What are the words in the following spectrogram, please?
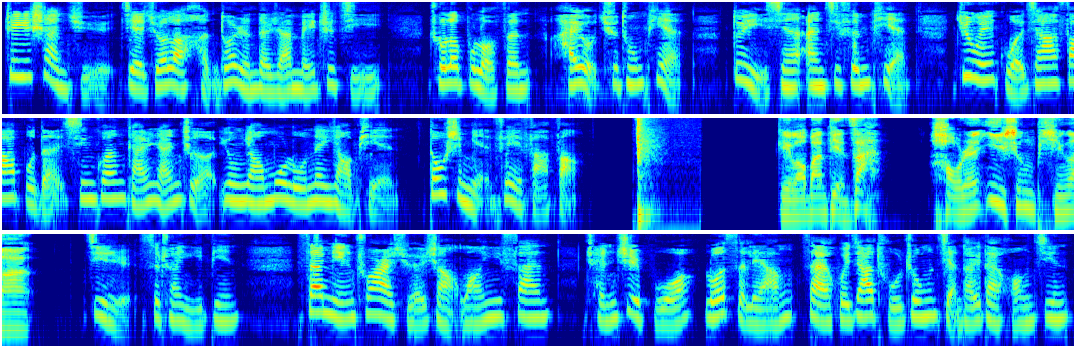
这一善举解决了很多人的燃眉之急。除了布洛芬，还有去痛片、对乙酰氨基酚片，均为国家发布的新冠感染者用药目录内药品，都是免费发放。给老板点赞，好人一生平安。近日，四川宜宾三名初二学生王一帆、陈志博、罗子良在回家途中捡到一袋黄金，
